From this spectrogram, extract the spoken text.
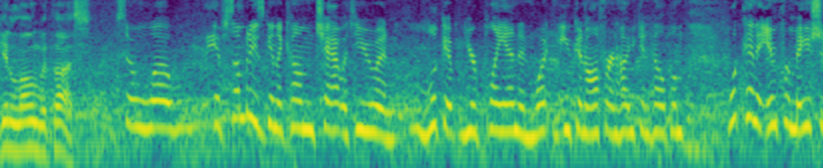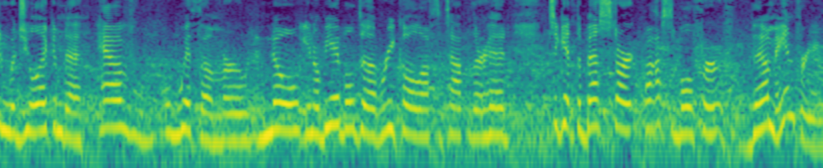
get a loan with us. So, uh, if somebody's going to come chat with you and look at your plan and what you can offer and how you can help them, what kind of information would you like them to have with them, or know, you know, be able to recall off the top of their head to get the best start possible for them and for you?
